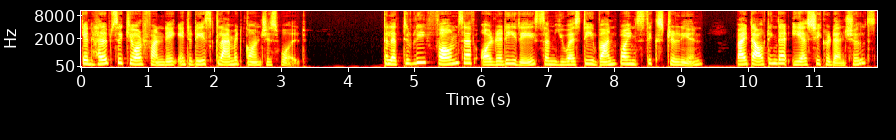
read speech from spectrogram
can help secure funding in today's climate conscious world. Collectively, firms have already raised some USD 1.6 trillion by touting their ESG credentials,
